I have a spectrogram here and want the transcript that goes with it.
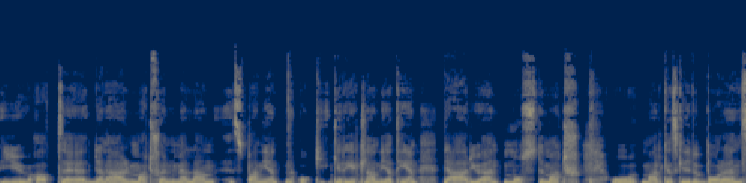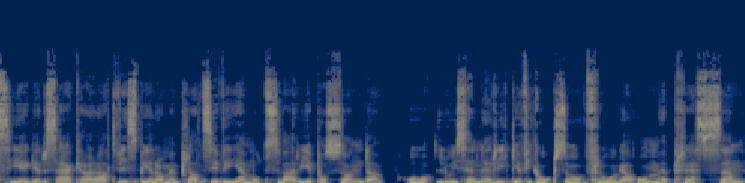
ju att eh, den här matchen mellan Spanien och Grekland i Aten, det är ju en måste-match. Och Marca skriver bara en seger säkrar att vi spelar om en plats i VM mot Sverige på söndag. Och Luis Enrique fick också fråga om pressen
